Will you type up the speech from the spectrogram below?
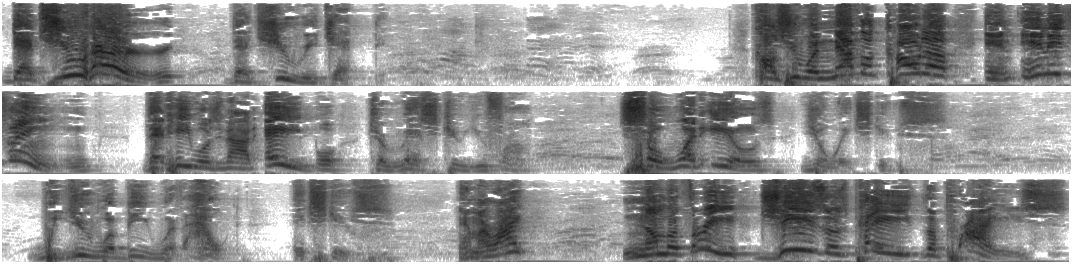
that you heard that you rejected. Cause you were never caught up in anything that he was not able to rescue you from. So what is your excuse? You will be without excuse. Am I right? Number three, Jesus paid the price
